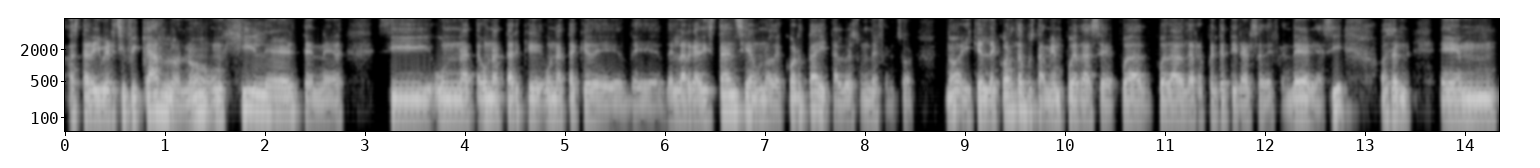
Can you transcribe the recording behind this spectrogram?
hasta diversificarlo, ¿no? Un healer, tener sí, un, un ataque, un ataque de, de, larga distancia, uno de corta y tal vez un defensor, ¿no? Y que el de corta pues también pueda, ser, pueda, pueda de repente tirarse a defender y así. O sea, em,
